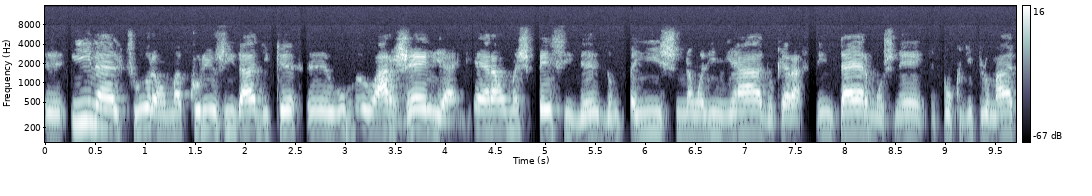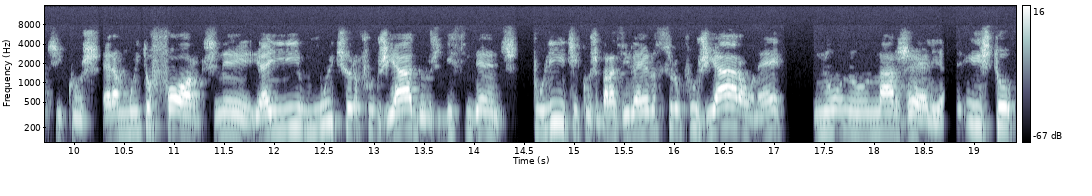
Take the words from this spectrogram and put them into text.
eh, e na altura uma curiosidade que eh, a Argélia era uma espécie de, de, um país não alinhado, que era em termos né, pouco diplomáticos, era muito forte, né? E aí muitos refugiados, dissidentes políticos brasileiros se refugiaram, né? No, no, na Argélia. Isto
